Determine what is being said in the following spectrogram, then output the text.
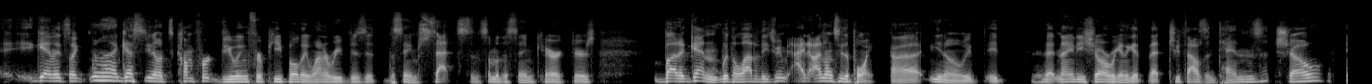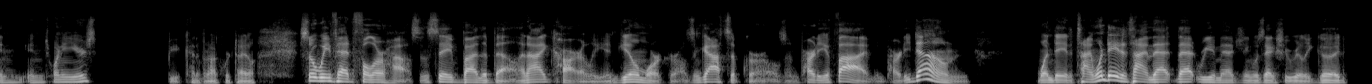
again, it's like well, I guess you know it's comfort viewing for people. They want to revisit the same sets and some of the same characters. But again, with a lot of these, I, I don't see the point. Uh, you know, it, it that 90s show. Are we going to get that 2010s show in in 20 years? Be kind of an awkward title. So we've had Fuller House and Saved by the Bell and iCarly and Gilmore Girls and Gossip Girls and Party of Five and Party Down. One day at a time. One day at a time. That that reimagining was actually really good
